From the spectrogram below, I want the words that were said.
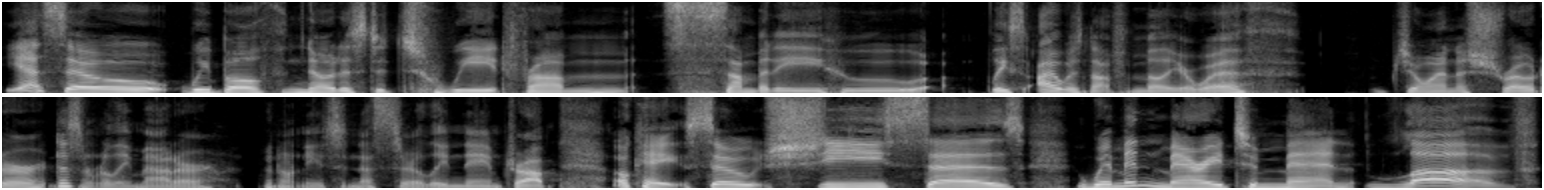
Yeah. So we both noticed a tweet from somebody who, at least I was not familiar with, Joanna Schroeder. It doesn't really matter. We don't need to necessarily name drop. Okay. So she says women married to men love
